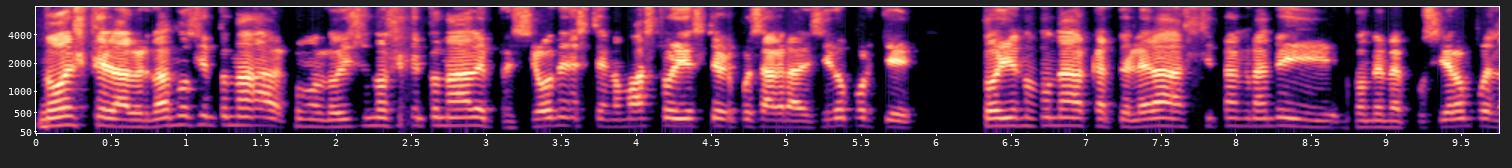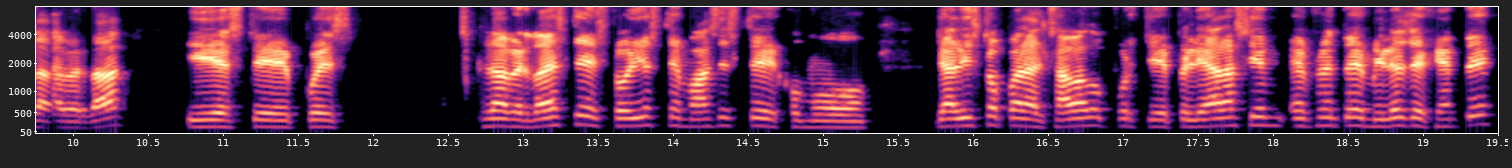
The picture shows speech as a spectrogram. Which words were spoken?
No, es que la verdad no siento nada, como lo dices, no siento nada de presión, este, nomás estoy, este, pues agradecido porque estoy en una cartelera así tan grande y donde me pusieron, pues la verdad, y este, pues, la verdad, este, estoy, este, más, este, como ya listo para el sábado porque pelear así en, en frente de miles de gente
